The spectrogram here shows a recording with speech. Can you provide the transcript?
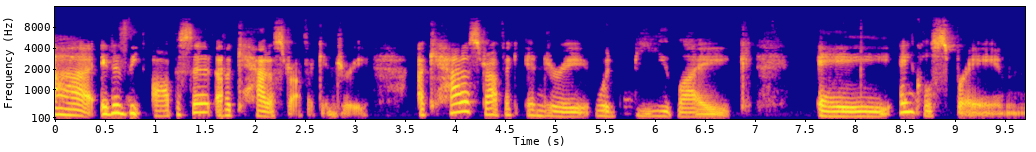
Uh, it is the opposite of a catastrophic injury. A catastrophic injury would be like a ankle sprain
